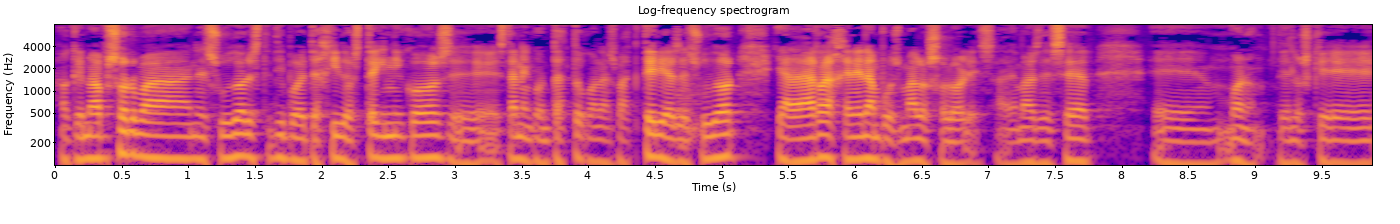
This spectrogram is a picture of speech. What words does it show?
Aunque no absorban el sudor, este tipo de tejidos técnicos eh, están en contacto con las bacterias del sudor y a la larga generan pues malos olores, además de ser, eh, bueno, de los que,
